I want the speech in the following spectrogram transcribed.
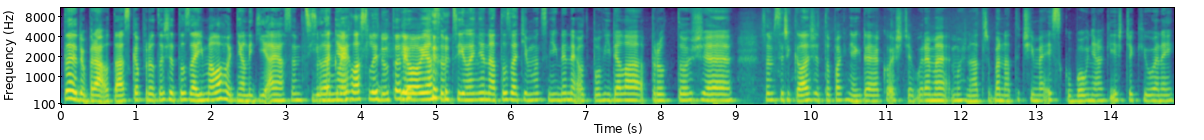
To je dobrá otázka, protože to zajímalo hodně lidí a já jsem Jsem cíleně... takový hlas lidu tady. Jo, já jsem cíleně na to zatím moc nikde neodpovídala, protože jsem si říkala, že to pak někde jako ještě budeme, možná třeba natočíme i s Kubou nějaký ještě Q&A,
